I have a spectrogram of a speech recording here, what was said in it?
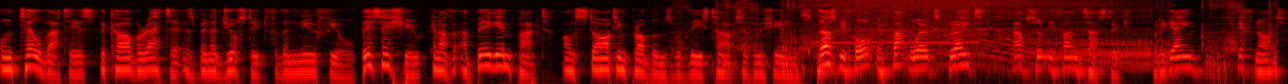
until that is the carburettor has been adjusted for the new fuel. This issue can have a big impact on starting problems with these types of machines. As before, if that works great, absolutely fantastic. But again, if not,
